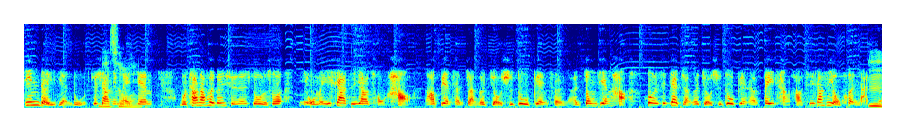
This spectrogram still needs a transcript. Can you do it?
新的一点路，就像你每天，我常常会跟学生说，我说你我们一下子要从好，然后变成转个九十度，变成呃中间好，或者是再转个九十度变成非常好，实际上是有困难的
